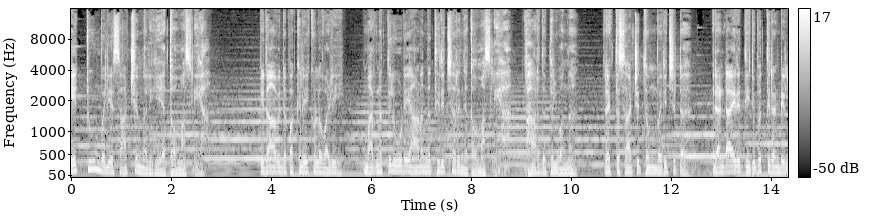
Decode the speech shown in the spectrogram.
ഏറ്റവും വലിയ സാക്ഷ്യം നൽകിയ തോമസ് ലിയ. പിതാവിന്റെ പക്കലേക്കുള്ള വഴി മരണത്തിലൂടെയാണെന്ന് തിരിച്ചറിഞ്ഞ തോമസ് ലിയ ഭാരതത്തിൽ വന്ന് രക്തസാക്ഷിത്വം വരിച്ചിട്ട് രണ്ടായിരത്തി ഇരുപത്തിരണ്ടിൽ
